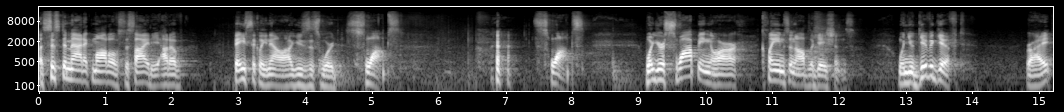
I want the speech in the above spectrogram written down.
a systematic model of society out of basically now I'll use this word swaps. swaps. What you're swapping are claims and obligations. When you give a gift, right,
